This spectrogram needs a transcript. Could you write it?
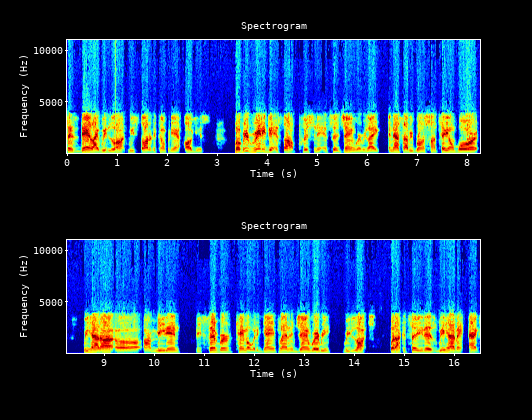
since then, like we launched, we started the company in August, but we really didn't start pushing it until January. Like, and that's how we brought Shantae on board. We had our uh, our meeting December, came up with a game plan in January. We launched. But I can tell you this: we haven't asked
